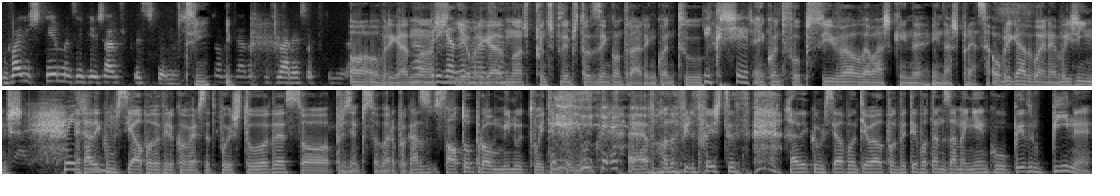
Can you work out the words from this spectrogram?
vários temas e viajarmos por esses temas. Sim. Muito obrigada por nos dar essa oportunidade. Oh, obrigado nós. Obrigada e obrigado nós, nós por nos podermos todos encontrar enquanto, e crescer. enquanto for possível. Eu acho que ainda, ainda há esperança. Obrigado, Ana. Beijinhos. Beijinhos. Na rádio comercial pode ouvir a conversa depois toda. Só, por exemplo, se agora por acaso saltou para o minuto 81. uh, eh, pode ouvir depois tudo. Radiocomercial.ol.pt. Voltamos amanhã com o Pedro Pina,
